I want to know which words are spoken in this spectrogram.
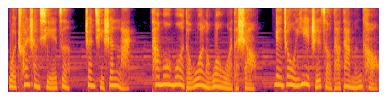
我穿上鞋子，站起身来。他默默地握了握我的手，领着我一直走到大门口，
